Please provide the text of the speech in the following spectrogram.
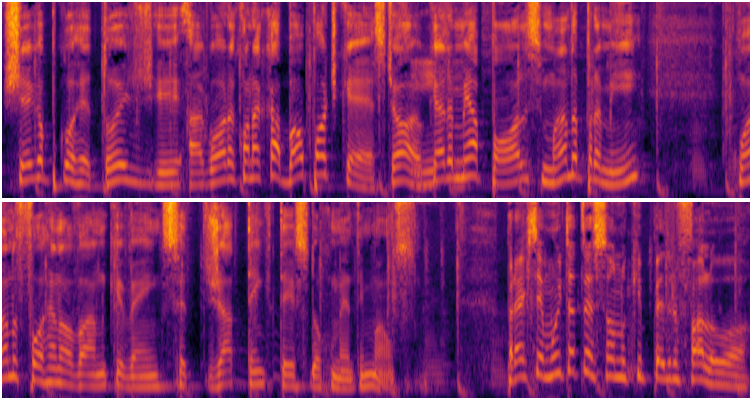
Chega pro corretor e agora quando acabar o podcast, ó, Sim, eu quero sim. minha apólice, manda para mim. Quando for renovar ano que vem, você já tem que ter esse documento em mãos. Prestem muita atenção no que Pedro falou, ó.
